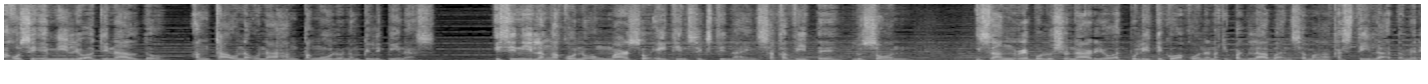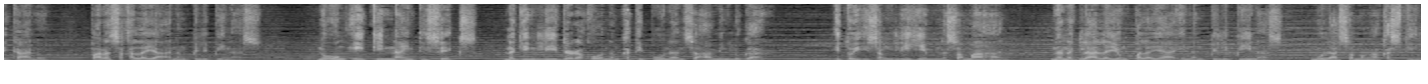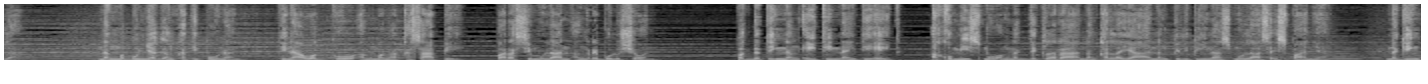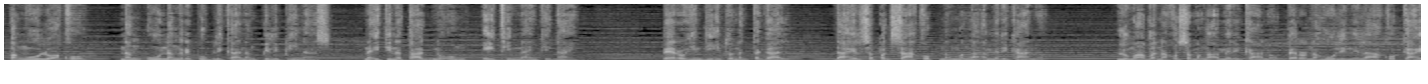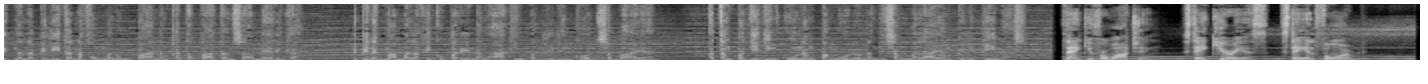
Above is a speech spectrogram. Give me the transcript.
Ako si Emilio Aguinaldo, ang kauna-unahang Pangulo ng Pilipinas. Isinilang ako noong Marso 1869 sa Cavite, Luzon. Isang revolusyonaryo at politiko ako na nakipaglaban sa mga Kastila at Amerikano para sa kalayaan ng Pilipinas. Noong 1896, naging leader ako ng katipunan sa aming lugar. Ito'y isang lihim na samahan na naglalayong palayain ang Pilipinas mula sa mga Kastila. Nang mabunyag ang katipunan, tinawag ko ang mga kasapi para simulan ang revolusyon. Pagdating ng 1898, ako mismo ang nagdeklara ng kalayaan ng Pilipinas mula sa Espanya. Naging pangulo ako ng unang republika ng Pilipinas na itinatag noong 1899. Pero hindi ito nagtagal dahil sa pagsakop ng mga Amerikano. Lumaban ako sa mga Amerikano pero nahuli nila ako kahit na napilitan akong manumpa ng katapatan sa Amerika. Ipinagmamalaki ko pa rin ang aking paglilingkod sa bayan at ang pagiging unang pangulo ng isang malayang Pilipinas Thank you for watching. Stay curious, stay informed,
